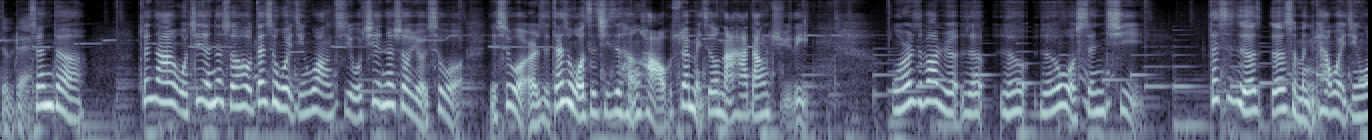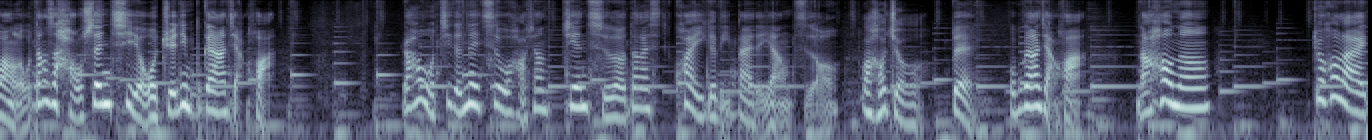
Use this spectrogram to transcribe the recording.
对不对？真的，真的啊！我记得那时候，但是我已经忘记。我记得那时候有一次，我也是我儿子，但是我儿子其实很好，虽然每次都拿他当举例。我儿子不知道惹惹惹惹我生气，但是惹惹什么？你看我已经忘了。我当时好生气哦，我决定不跟他讲话。然后我记得那次我好像坚持了大概快一个礼拜的样子哦。哇，好久哦。对，我不跟他讲话。然后呢，就后来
